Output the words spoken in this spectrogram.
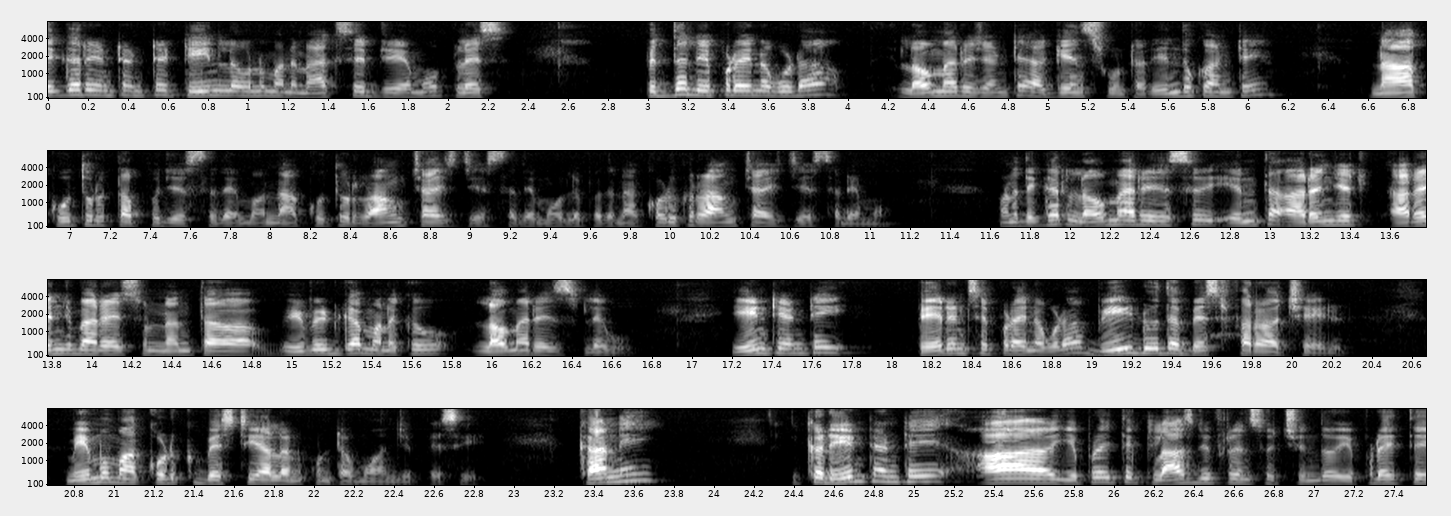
దగ్గర ఏంటంటే టీన్ లవ్ను మనం యాక్సెప్ట్ చేయము ప్లస్ పెద్దలు ఎప్పుడైనా కూడా లవ్ మ్యారేజ్ అంటే అగేన్స్ట్ ఉంటారు. ఎందుకంటే నా కూతురు తప్పు చేస్తుందేమో నా కూతురు రాంగ్ చాయిస్ చేస్తుందేమో లేకపోతే నా కొడుకు రాంగ్ చాయిస్ చేస్తాడేమో మన దగ్గర లవ్ మ్యారేజెస్ ఎంత అరేంజ్ అరేంజ్ మ్యారేజ్ ఉన్నంత వివిడ్గా మనకు లవ్ మ్యారేజ్ లేవు. ఏంటంటే పేరెంట్స్ ఎప్పుడైనా కూడా we do the best for our child మేము మా కొడుకు బెస్ట్ ఇవ్వాలనుకుంటాము అని చెప్పేసి. కానీ ఇక్కడ ఏంటంటే ఆ ఎప్పుడైతే క్లాస్ డిఫరెన్స్ వచ్చిందో ఎప్పుడైతే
